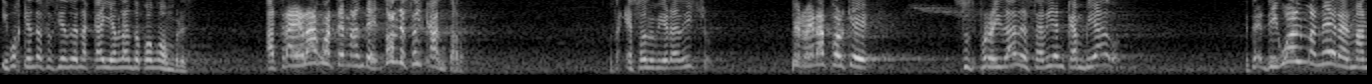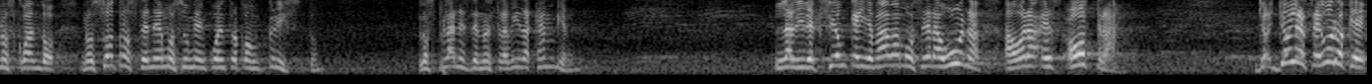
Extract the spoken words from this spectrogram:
¿Y vos qué andas haciendo en la calle hablando con hombres? A traer agua te mandé. ¿Dónde está el cántaro? eso lo hubiera dicho. Pero era porque sus prioridades habían cambiado. De igual manera, hermanos, cuando nosotros tenemos un encuentro con Cristo, los planes de nuestra vida cambian. La dirección que llevábamos era una, ahora es otra. Yo, yo, le aseguro que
